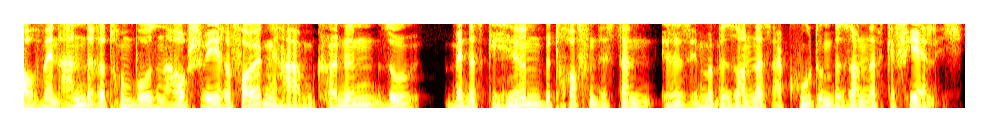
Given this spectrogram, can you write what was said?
auch wenn andere Thrombosen auch schwere Folgen haben können, so wenn das Gehirn betroffen ist, dann ist es immer besonders akut und besonders gefährlich.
